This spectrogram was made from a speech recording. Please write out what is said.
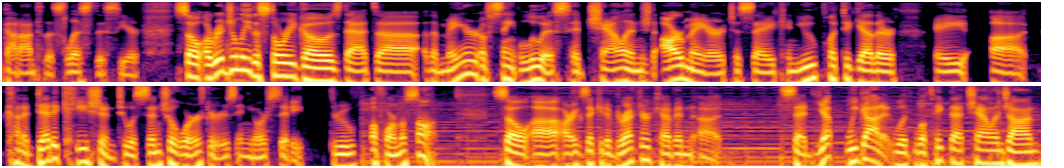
got onto this list this year. So originally, the story goes that uh, the mayor of St. Louis had challenged our mayor to say, "Can you put together a uh, kind of dedication to essential workers in your city through a form of song?" So uh, our executive director Kevin uh, said, "Yep, we got it. We'll, we'll take that challenge on.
